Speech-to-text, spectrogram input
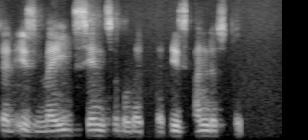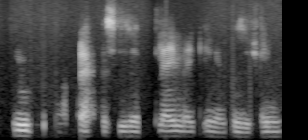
that is made sensible, that, that is understood through practices of claim making and positioning.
